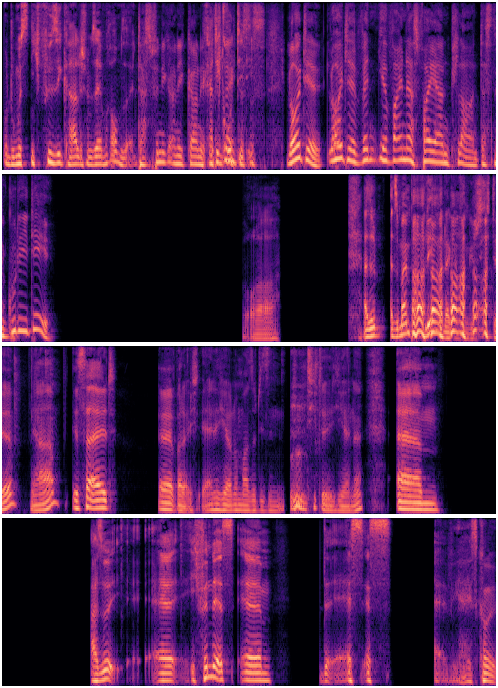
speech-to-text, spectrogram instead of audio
Und du musst nicht physikalisch im selben Raum sein. Das finde ich eigentlich gar nicht so schlecht. Das ist, Leute, Leute, wenn ihr Weihnachtsfeiern plant, das ist eine gute Idee. Boah. Also, also mein Problem bei der ganzen Geschichte, ja, ist halt, äh, warte, ich ähnlich ja nochmal so diesen Titel hier, ne? Ähm, also, äh, ich finde es, ähm, es, es, äh, jetzt komm,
